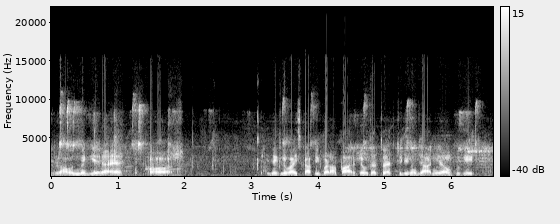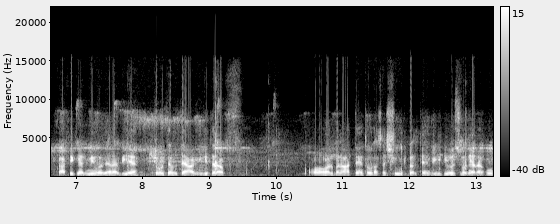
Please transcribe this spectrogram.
ग्राउंड में घेरा है और ये देख लो गाइस काफ़ी बड़ा पार्क है। उधर तो एक्चुअली मैं जा नहीं रहा हूँ क्योंकि काफ़ी गर्मी वगैरह भी है। तो चलते हैं आगे की तरफ़ और बनाते हैं, थोड़ा सा शूट करते हैं वीडियोस वगैरह को।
